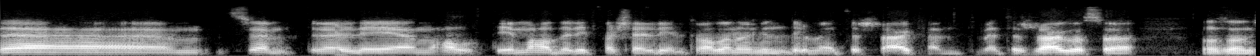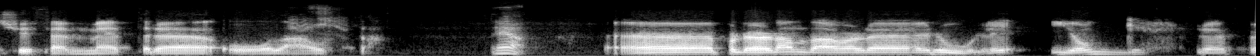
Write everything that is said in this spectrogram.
Det eh, svømte vel i en halvtime, hadde litt forskjellige intervaller. Noen 100-meterslag, 50-meterslag og så noen sånn 25-metere all out. da. Ja. Uh, på lørdag da var det rolig jogg. Løp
